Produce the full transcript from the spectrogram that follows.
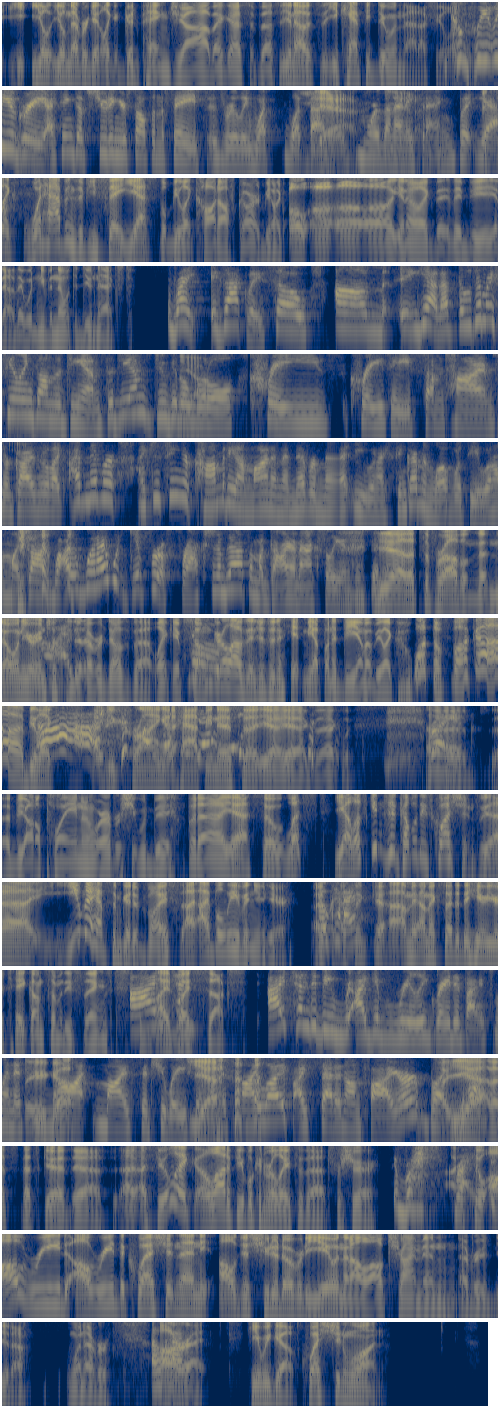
you'll you'll never get like a good paying job, I guess, if that's you know, it's, you can't be doing that. I feel like. completely agree. I think that shooting yourself in the face is really what what that is Yeah, more than yeah. anything. But yeah, It's like what happens if you say yes? They'll be like caught off guard, be like, oh, uh, uh, uh, you know, like they, they'd be, you know, they wouldn't even know what to do next. Right, exactly. So, um, yeah, that those are my feelings on the DMs. The DMs do get a Yeah. little craze crazy sometimes, or guys are like, I've never, I've just seen your comedy online, and I've never met you, and I think I'm in love with you. And I'm like, God, what I, what I would give for a fraction of that from a guy I'm actually interested in. Yeah, that's the problem. No- No one you're interested in ever does that. Like, if some No. girl I was interested in hit me up on a DM, I'd be like, what the fuck? Ah! I'd be like, Ah! I'd be crying out of happiness. Uh, yeah, yeah, exactly. Right. Uh, I'd be on a plane or wherever she would be. But uh, yeah, so let's yeah, let's get into a couple of these questions. Uh, you may have some good advice. I, I believe in you here. I, I think uh, I'm, I'm excited to hear your take on some of these things because my advice sucks. I tend to be, I give really great advice when it's you go. not my situation. Yeah. When it's my life, I set it on fire. But Uh, yeah, that's that's good. Yeah, I, I feel like a lot of people can relate to that for sure. right, Uh, right. So I'll read I'll read the question, then I'll just shoot it over to you, and then I'll I'll chime in every you know whenever. okay. All right, here we go. Question one.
